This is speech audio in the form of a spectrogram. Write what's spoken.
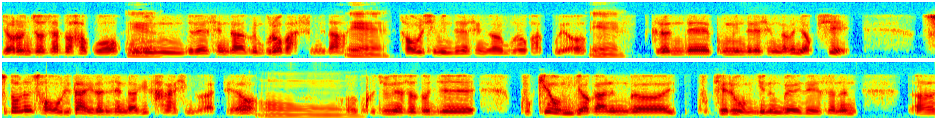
여론조사도 하고 예. 국민들의 네. 생각을 물어봤습니다. 네. 서울 시민들의 생각을 물어봤고요. 네. 그런데 국민들의 생각은 역시 수도는 서울이다 이런 생각이 강하신 것 같아요. 어... 어, 그 중에서도 이제 국회 옮겨가는 거, 국회를 옮기는 거에 대해서는 어,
